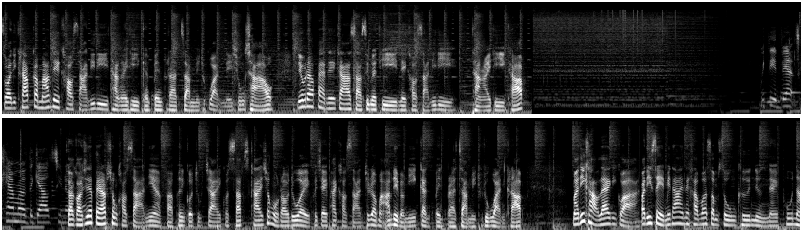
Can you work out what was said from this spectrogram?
สวัสดีครับกับมาอัปเดตข่าวสารดีๆ ทางไอทีกันเป็นประจำในทุกวันในช่วงเช้าในเวลา8นาฬิกา30 นาทีในข่าวสารดีๆ ทางไอทีครับ แต่ก่อนที่ X, จะไปรับชมข่าวสารเนี่ย ฝากเพื่อนกดถูกใจ กด Subscribe ช่องของเราด้วย เพื่อจะให้พลาดข่าวสารที่เรามาอัปเดตแบบนี้กันเป็นประจำในทุกๆวันครับมาที่ข่าวแรกดีกว่า ปฏิเสธไม่ได้นะครับว่า Samsung คือหนึ่งในผู้น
